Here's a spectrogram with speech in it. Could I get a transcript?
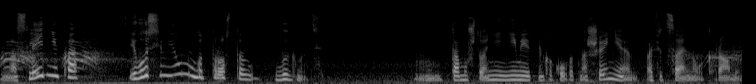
наследника – его семью могут просто выгнать, потому что они не имеют никакого отношения официального к храму.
